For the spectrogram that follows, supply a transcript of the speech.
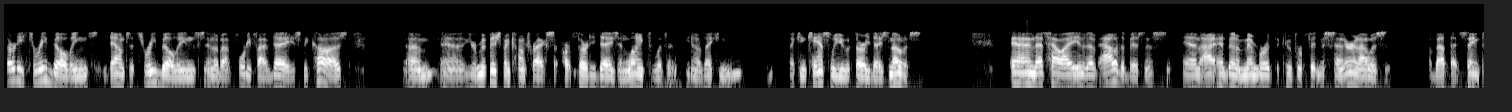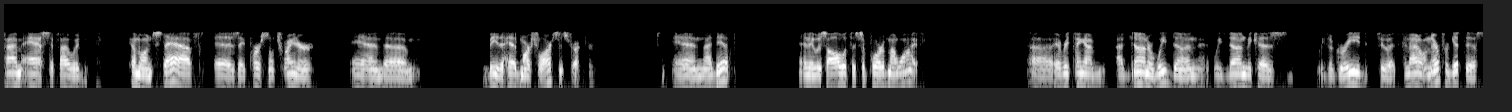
33 buildings down to three buildings in about 45 days because um, uh, your management contracts are 30 days in length with it. You know, they can they can cancel you with 30 days notice. And that's how I ended up out of the business. And I had been a member at the Cooper Fitness Center, and I was about that same time asked if I would come on staff as a personal trainer and um, be the head martial arts instructor. And I did. And it was all with the support of my wife. Uh, everything I've I've done or we've done, we've done because we've agreed to it. And I will never forget this.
